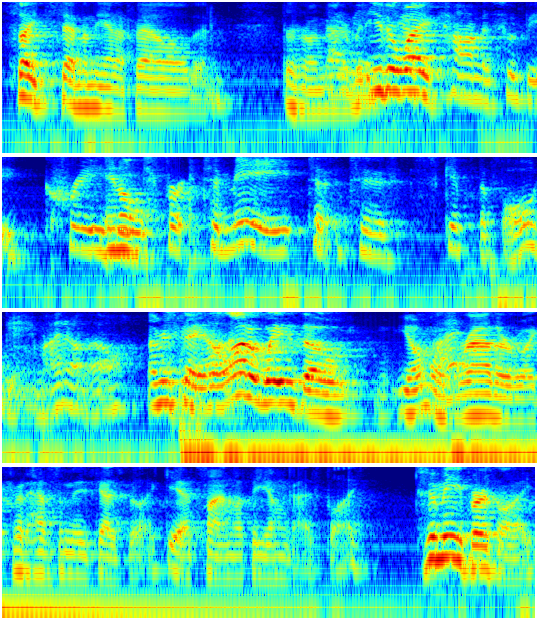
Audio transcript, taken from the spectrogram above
sights set on the NFL then it doesn't really matter. I mean, but either Jeff way, Thomas would be crazy You know- to, for to me to to skip the bowl game. I don't know. I'm just Maybe saying, in a lot of ways though, you almost I- rather like could have some of these guys be like, yeah, it's fine, let the young guys play. To me personally,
